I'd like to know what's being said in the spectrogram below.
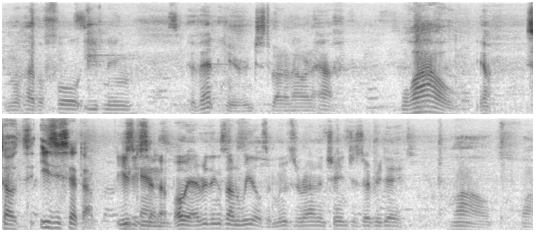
and we'll have a full evening event here in just about an hour and a half. Wow. Yeah. So it's easy setup. Easy can- setup. Oh yeah, everything's on wheels. It moves around and changes every day. Wow. Wow.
